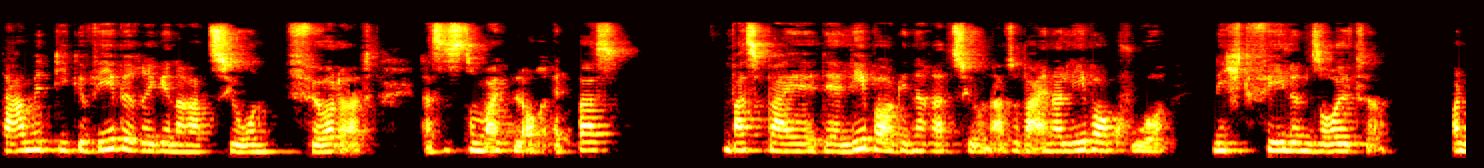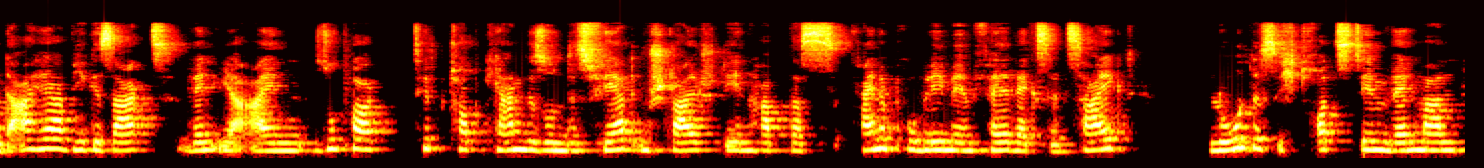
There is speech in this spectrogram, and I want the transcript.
damit die Geweberegeneration fördert. Das ist zum Beispiel auch etwas, was bei der Lebergeneration, also bei einer Leberkur, nicht fehlen sollte. Von daher, wie gesagt, wenn ihr ein super tiptop kerngesundes Pferd im Stall stehen habt, das keine Probleme im Fellwechsel zeigt, lohnt es sich trotzdem, wenn man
